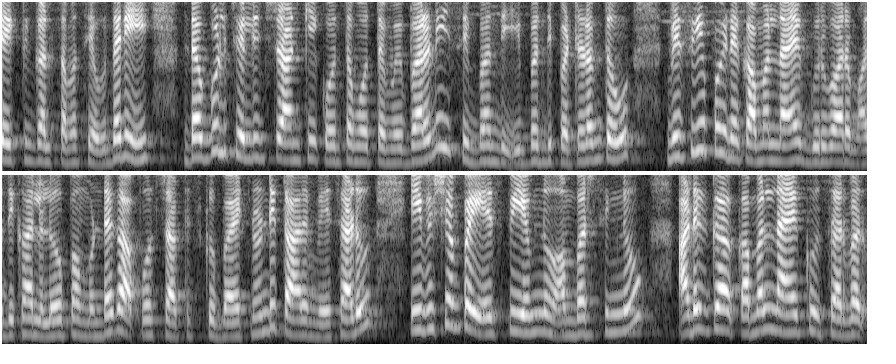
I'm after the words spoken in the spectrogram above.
టెక్నికల్ సమస్య ఉందని డబ్బులు చెల్లించడానికి కొంత మొత్తం ఇవ్వాలని సిబ్బంది ఇబ్బంది పెట్టడంతో విసిగిపోయిన కమల్ నాయక్ గురువారం అధికారుల లోపం ఉండగా పోస్టాఫీస్కు బయట నుండి తాళం వేశాడు. ఈ విషయంపై ఎస్పీఎంను అంబర్ సింగ్ను అడగగా కమల్ నాయక్ సర్వర్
